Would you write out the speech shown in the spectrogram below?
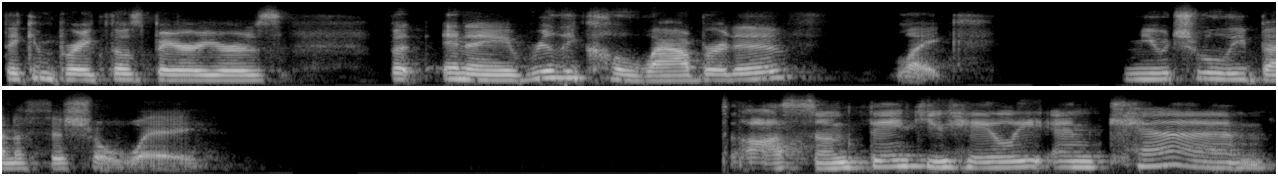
they can break those barriers, but in a really collaborative, like mutually beneficial way. Awesome. Thank you, Hayley. And Ken.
